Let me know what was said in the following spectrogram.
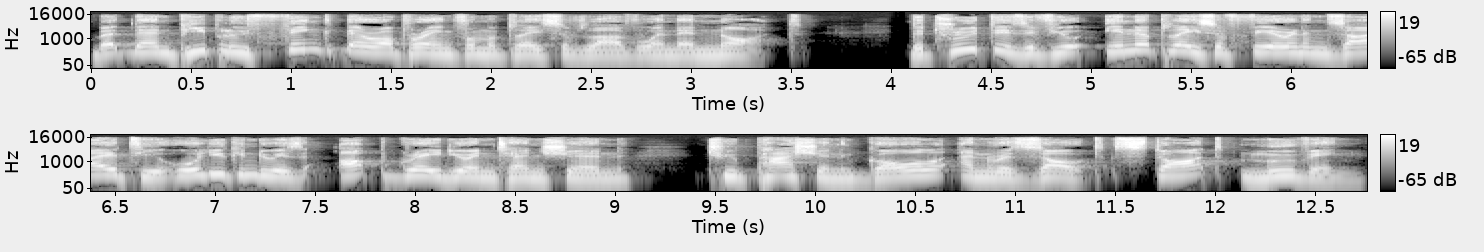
But then people who think they're operating from a place of love when they're not. The truth is, if you're in a place of fear and anxiety, all you can do is upgrade your intention to passion, goal, and result. Start moving.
